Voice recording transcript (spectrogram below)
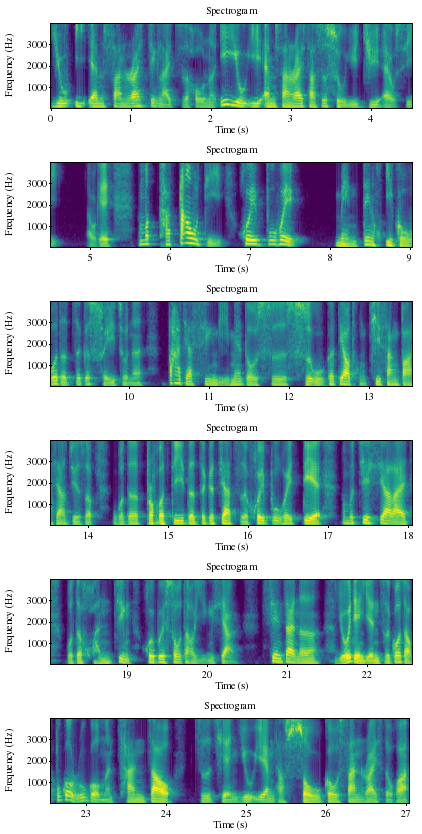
UEM Sunrise 进来之后呢？E UEM Sunrise 它是属于 GLC，OK？那么它到底会不会？缅甸 eco 的这个水准呢，大家心里面都是十五个吊桶七上八下，觉得说我的 property 的这个价值会不会跌？那么接下来我的环境会不会受到影响？现在呢，有一点言之过早。不过如果我们参照之前 UEM 它收购 Sunrise 的话，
